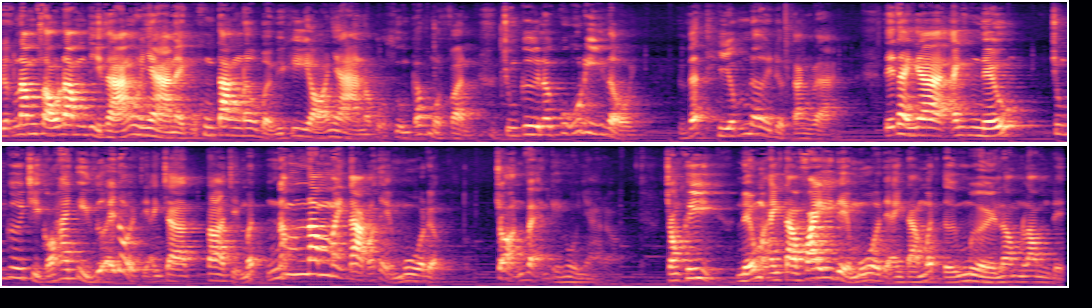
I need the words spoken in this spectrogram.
được 5 6 năm thì giá ngôi nhà này cũng không tăng đâu, bởi vì khi đó nhà nó cũng xuống cấp một phần, chung cư nó cũ đi rồi, rất hiếm nơi được tăng giá. Thế thành ra anh, nếu chung cư chỉ có 2 tỷ rưỡi thôi thì anh cha ta chỉ mất 5 năm anh ta có thể mua được trọn vẹn cái ngôi nhà đó. Trong khi nếu mà anh ta vay để mua thì anh ta mất tới 15 năm để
